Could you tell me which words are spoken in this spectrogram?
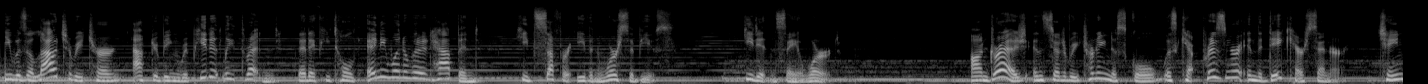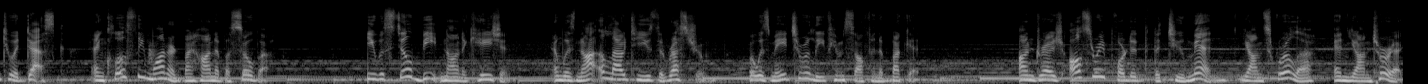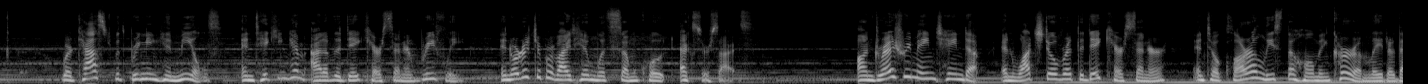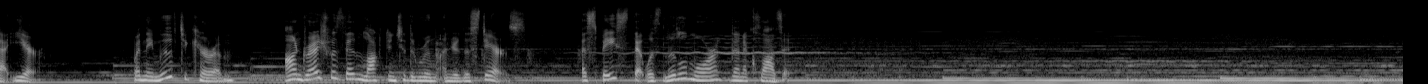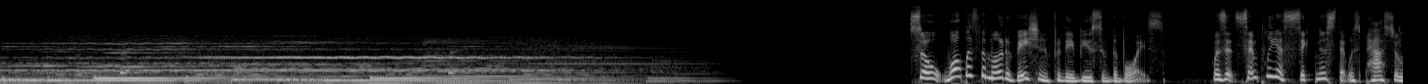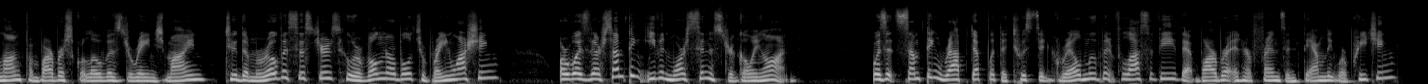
He was allowed to return after being repeatedly threatened that if he told anyone what had happened, he'd suffer even worse abuse. He didn't say a word. Andrzej, instead of returning to school, was kept prisoner in the daycare center, chained to a desk, and closely monitored by Hanna Basova. He was still beaten on occasion and was not allowed to use the restroom, but was made to relieve himself in a bucket. Andrzej also reported that the two men, Jan Skrla and Jan Turek, were tasked with bringing him meals and taking him out of the daycare center briefly in order to provide him with some, quote, exercise. Andrzej remained chained up and watched over at the daycare center until Clara leased the home in Kurim later that year. When they moved to Kurim, Andrzej was then locked into the room under the stairs, a space that was little more than a closet. So, what was the motivation for the abuse of the boys? Was it simply a sickness that was passed along from Barbara Skrlova's deranged mind to the Mauerova sisters who were vulnerable to brainwashing? Or was there something even more sinister going on? Was it something wrapped up with the twisted Grail movement philosophy that Barbara and her friends and family were preaching?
